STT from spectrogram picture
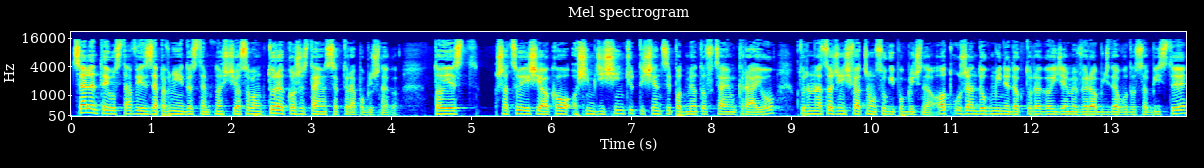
Celem tej ustawy jest zapewnienie dostępności osobom, które korzystają z sektora publicznego. To jest szacuje się około 80 tysięcy podmiotów w całym kraju, które na co dzień świadczą usługi publiczne. Od urzędu gminy, do którego idziemy wyrobić dowód osobisty,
